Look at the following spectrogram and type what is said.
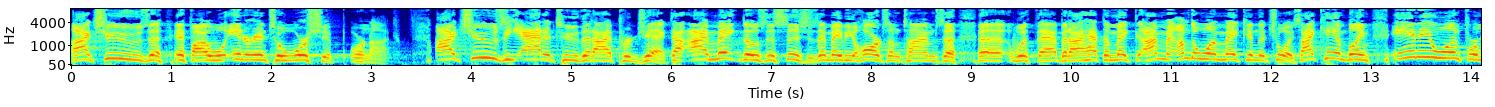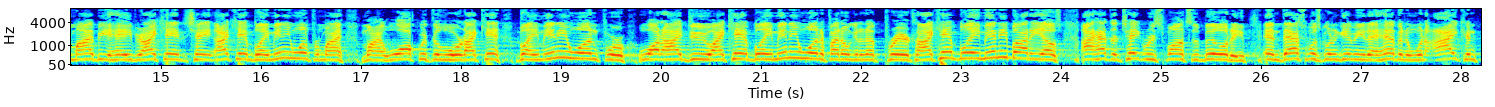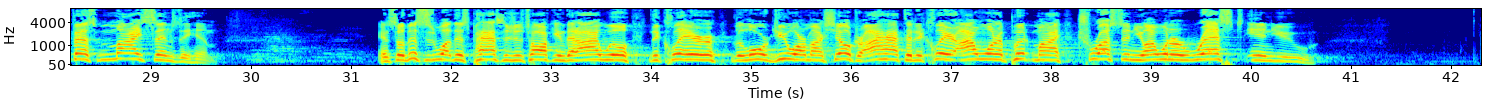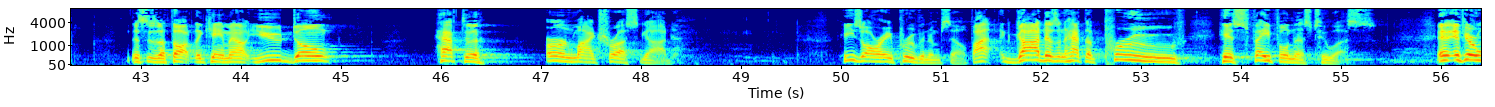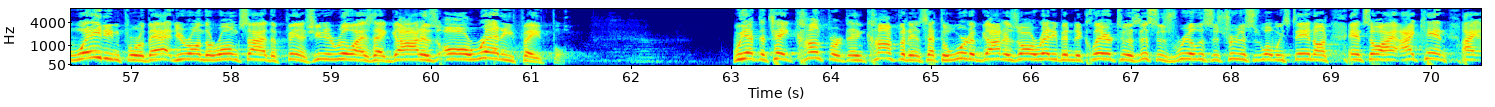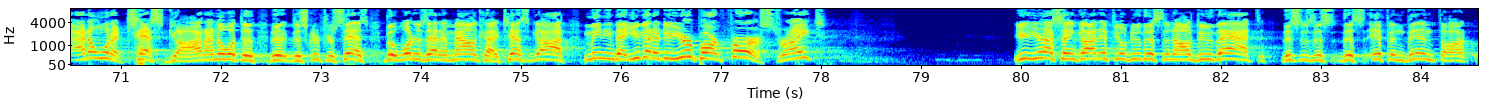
I choose uh, if I will enter into worship or not. I choose the attitude that I project. I, I make those decisions. It may be hard sometimes uh, uh, with that, but I have to make. The, I'm, I'm the one making the choice. I can't blame anyone for my behavior. I can't change. I can't blame anyone for my my walk with the Lord. I can't blame anyone for what I do. I can't blame anyone if I don't get enough prayer time. I can't blame anybody else. I have to take responsibility, and that's what's going to get me to heaven. And when I confess my sins to Him. And so this is what this passage is talking that I will declare the Lord, you are my shelter. I have to declare, I want to put my trust in you. I want to rest in you. This is a thought that came out. You don't have to earn my trust, God. He's already proven himself. I, God doesn't have to prove his faithfulness to us. If you're waiting for that, you're on the wrong side of the fence. You need to realize that God is already faithful. We have to take comfort and confidence that the Word of God has already been declared to us. This is real. This is true. This is what we stand on. And so I, I can't, I, I don't want to test God. I know what the, the, the Scripture says, but what is that in Malachi? Test God, meaning that you got to do your part first, right? You, you're not saying, God, if you'll do this, then I'll do that. This is this, this if and then thought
